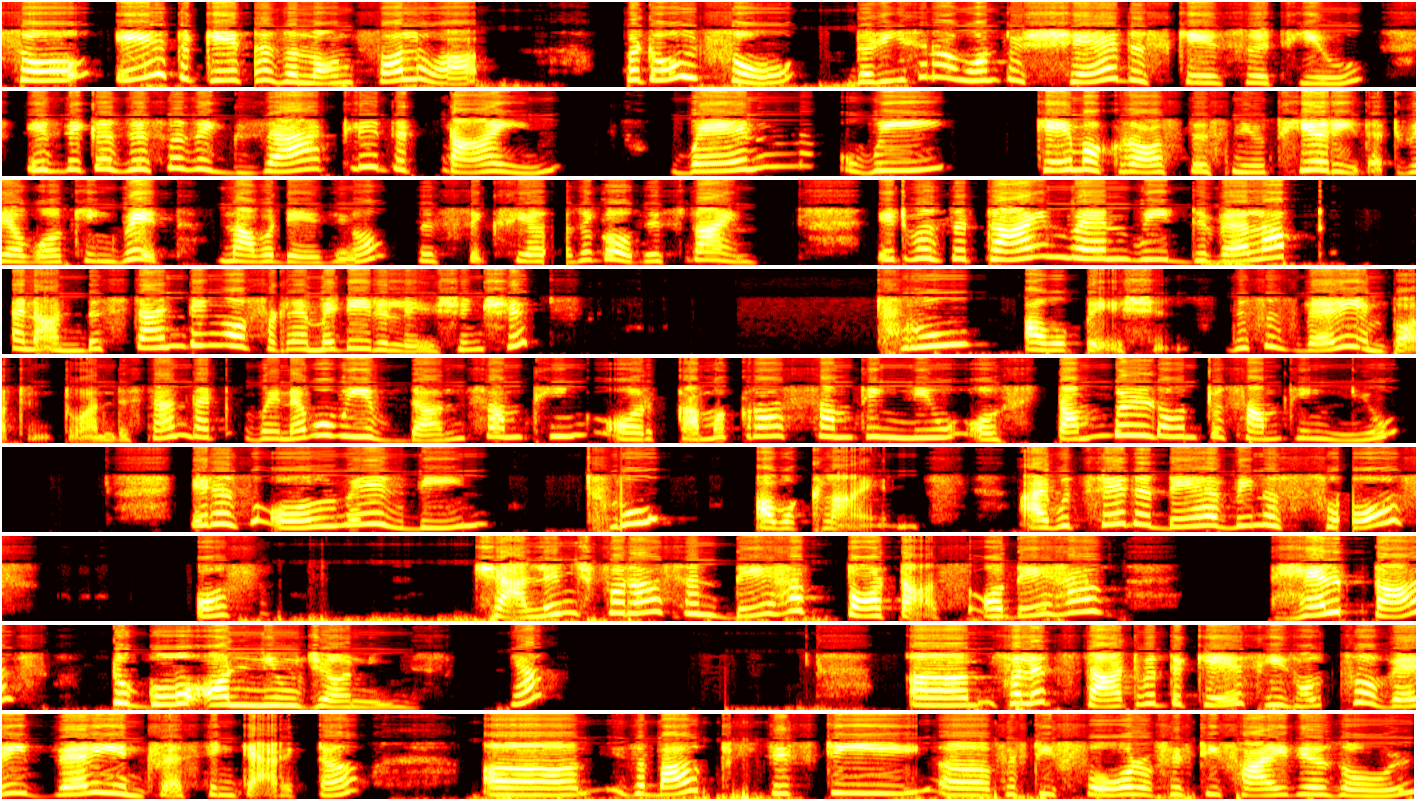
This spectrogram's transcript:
So, A, the case has a long follow-up, but also the reason I want to share this case with you is because this was exactly the time when we came across this new theory that we are working with nowadays, you know, this six years ago, this time. It was the time when we developed an understanding of remedy relationships through our patients. This is very important to understand that whenever we've done something or come across something new or stumbled onto something new, it has always been through our clients. I would say that they have been a source of challenge for us and they have taught us or they have helped us to go on new journeys. Yeah. Um, so let's start with the case. He's also a very, very interesting character. Uh, he's about 50, uh, 54 or 55 years old.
